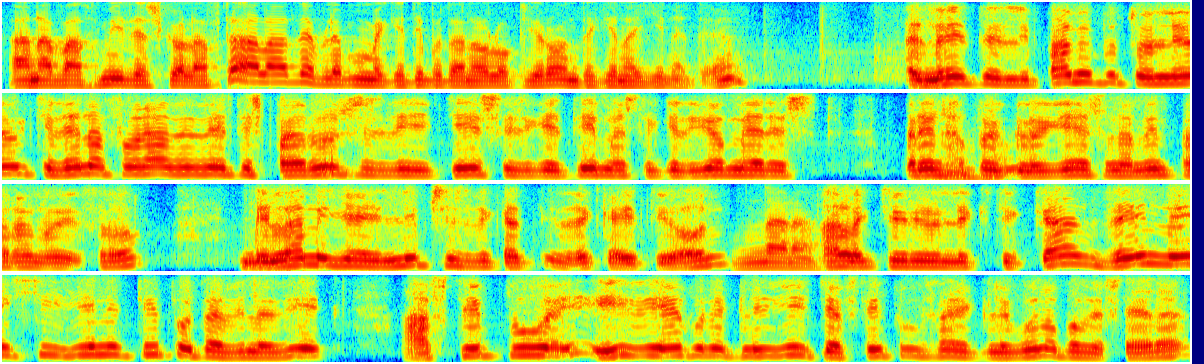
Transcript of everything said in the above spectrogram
αναβαθμίδες και όλα αυτά, αλλά δεν βλέπουμε και τίποτα να ολοκληρώνεται και να γίνεται. Ε. Ε, ναι, λυπάμαι που το λέω και δεν αφορά βέβαια τις παρούσες διοικήσεις γιατί είμαστε και δύο μέρες πριν από εκλογές να μην παρανοηθώ. Μιλάμε για ελλείψεις δεκα, δεκαετιών, να, ναι. αλλά κυριολεκτικά δεν έχει γίνει τίποτα. Δηλαδή αυτοί που ήδη έχουν εκλεγεί και αυτοί που θα εκλεγούν από Δευτέρα,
